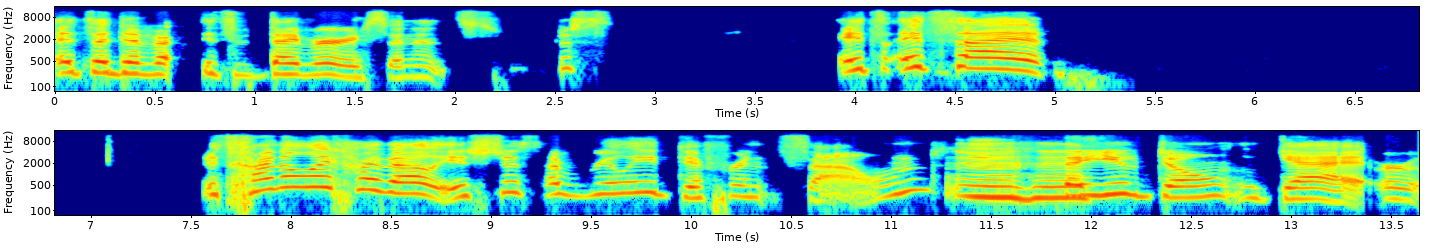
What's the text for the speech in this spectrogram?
it's a it's diverse and it's just it's it's uh it's kind of like High Valley. It's just a really different sound mm-hmm. that you don't get or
